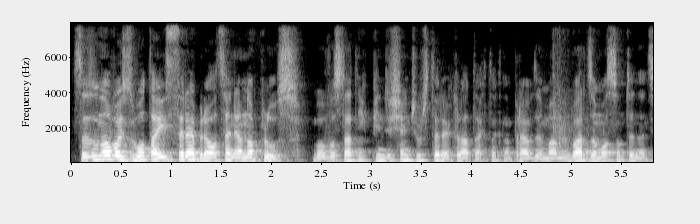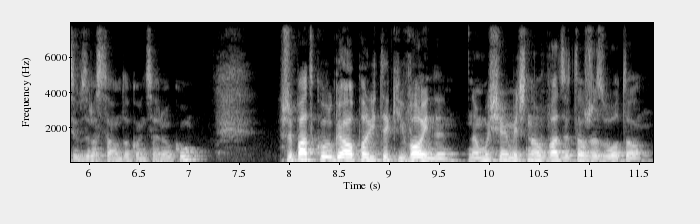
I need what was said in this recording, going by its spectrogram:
Sezonowość złota i srebra oceniam na plus, bo w ostatnich 54 latach tak naprawdę mamy bardzo mocną tendencję wzrostową do końca roku. W przypadku geopolityki, wojny, no musimy mieć na uwadze to, że złoto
